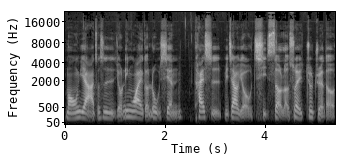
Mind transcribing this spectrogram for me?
萌芽，就是有另外一个路线开始比较有起色了，所以就觉得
